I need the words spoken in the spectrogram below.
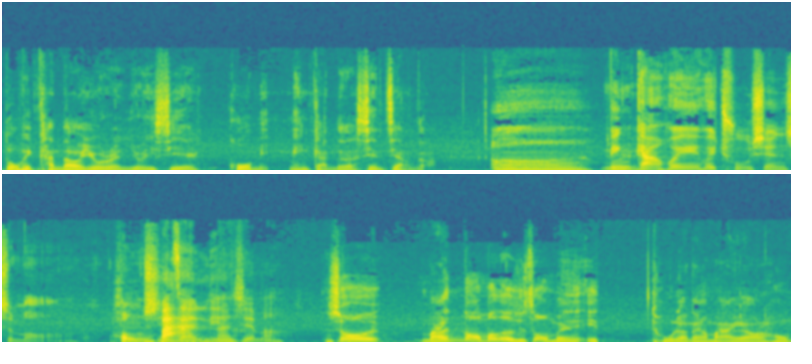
都会看到有人有一些过敏敏感的现象的。哦啊，对敏感会会出现什么？红斑那些吗？所以蛮 normal 的，就是我们一涂了那个麻药，然后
